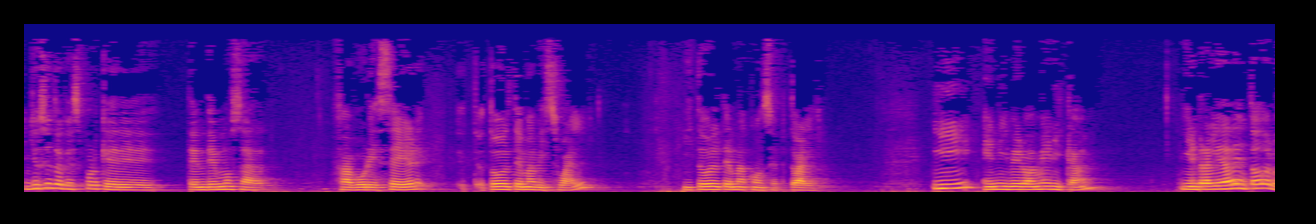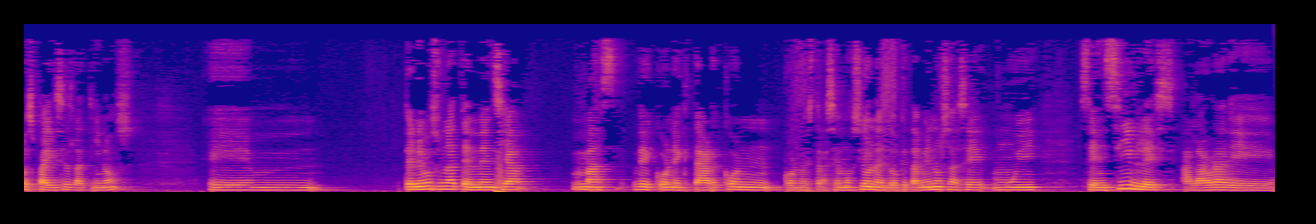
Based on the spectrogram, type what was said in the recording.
Yo siento que es porque tendemos a favorecer todo el tema visual, y todo el tema conceptual. Y en Iberoamérica, y en realidad en todos los países latinos, em, tenemos una tendencia más de conectar con, nuestras emociones, lo que también nos hace muy sensibles a la hora de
